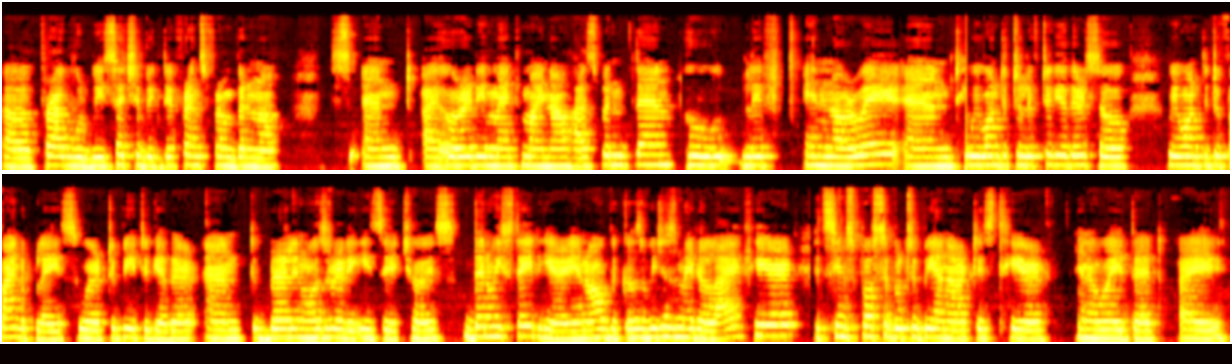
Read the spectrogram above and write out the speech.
uh, prague would be such a big difference from brno and I already met my now husband then who lived in Norway and we wanted to live together so we wanted to find a place where to be together and Berlin was really easy choice. Then we stayed here, you know, because we just made a life here. It seems possible to be an artist here in a way that I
